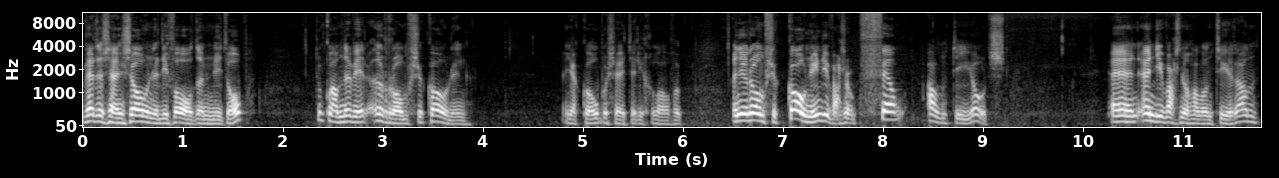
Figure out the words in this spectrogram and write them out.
werden zijn zonen, die volgden niet op. Toen kwam er weer een Roomse koning. Jacobus heette die geloof ik. En die Roomse koning, die was ook fel anti-Joods. En, en die was nogal een tiran.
